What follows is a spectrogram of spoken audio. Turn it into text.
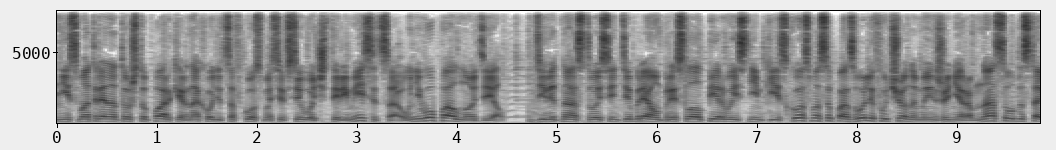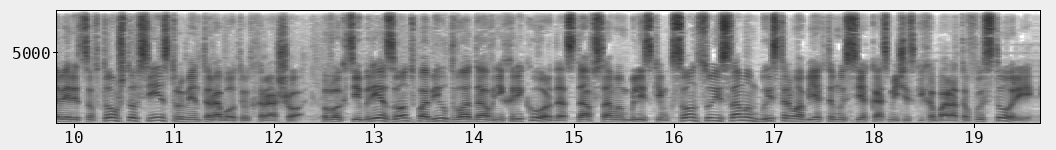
Несмотря на то, что Паркер находится в космосе всего 4 месяца, у него полно дел. 19 сентября он прислал первые снимки из космоса, позволив ученым и инженерам НАСА удостовериться в том, что все инструменты работают хорошо. В октябре зонд побил два давних рекорда, став самым близким к Солнцу и самым быстрым объектом из всех космических аппаратов в истории.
